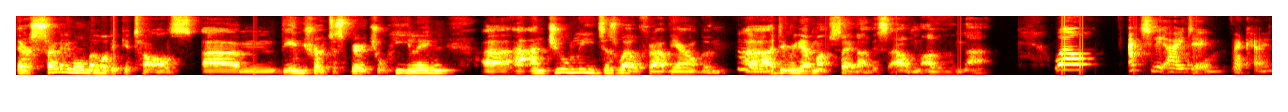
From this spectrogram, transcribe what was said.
There are so many more melodic guitars. Um, the intro to Spiritual Healing, uh, and dual leads as well throughout the album. Hmm. Uh, I didn't really have much to say about this album other than that. Well, actually, I do. Okay.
